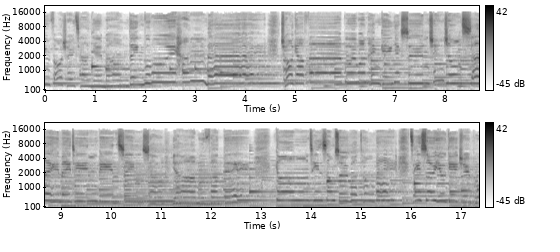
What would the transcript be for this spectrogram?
烟火璀璨夜晚定会很美。坐咖啡杯，温馨记忆旋转中细味天边星宿，也没法。心碎或痛悲，只需要记住。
